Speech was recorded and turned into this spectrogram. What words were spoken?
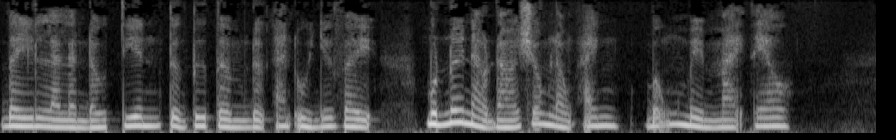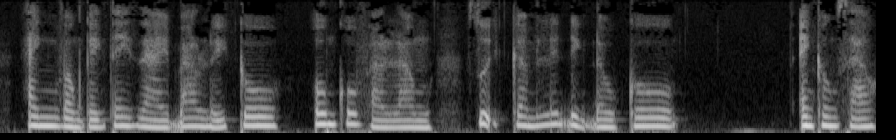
Đây là lần đầu tiên tưởng tư tầm được an ủi như vậy, một nơi nào đó trong lòng anh bỗng mềm mại theo. Anh vòng cánh tay dài bao lấy cô, ôm cô vào lòng, dụi cầm lên đỉnh đầu cô. Anh không sao?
